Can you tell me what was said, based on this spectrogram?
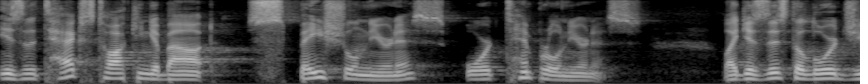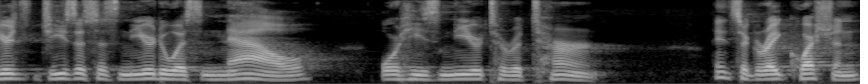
Is the text talking about spatial nearness or temporal nearness? Like, is this the Lord Jesus as near to us now or he's near to return? It's a great question.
